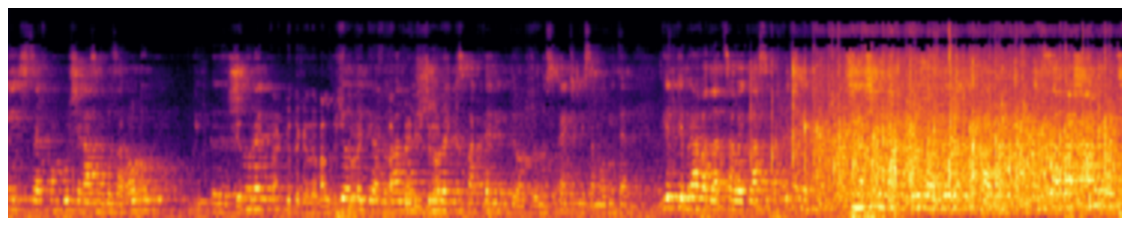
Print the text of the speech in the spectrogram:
miejsce w konkursie Razem do Zawodu, y, sznurek, Tak, biodegradowalny sznurek z biodegradowalny bakterii sznurek z bakterii i drożdżu. No słuchajcie, niesamowite. Wielkie brawa dla całej klasy, faktycznie przynosili nam dużo, dużo chwały. Więc zapraszamy do z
